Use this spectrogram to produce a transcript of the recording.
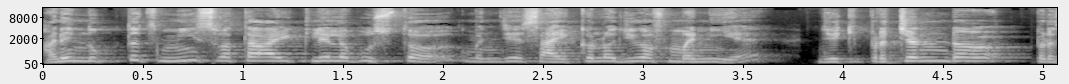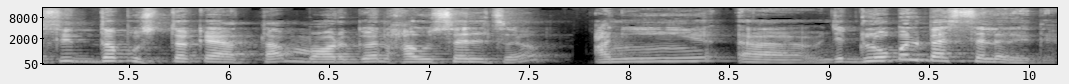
आणि नुकतंच मी स्वतः ऐकलेलं पुस्तक म्हणजे सायकोलॉजी ऑफ मनी आहे जे की प्रचंड प्रसिद्ध पुस्तक आहे आता मॉर्गन हाऊसेलचं आणि म्हणजे ग्लोबल बेस्ट सेलर आहे ते.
